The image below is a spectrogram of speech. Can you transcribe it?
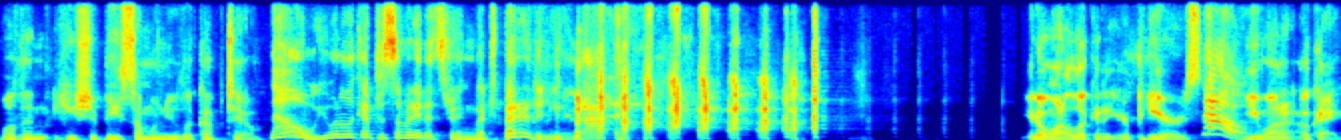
Well, then he should be someone you look up to. No, you want to look up to somebody that's doing much better than you, not You don't want to look at your peers. no. You want to. Okay,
